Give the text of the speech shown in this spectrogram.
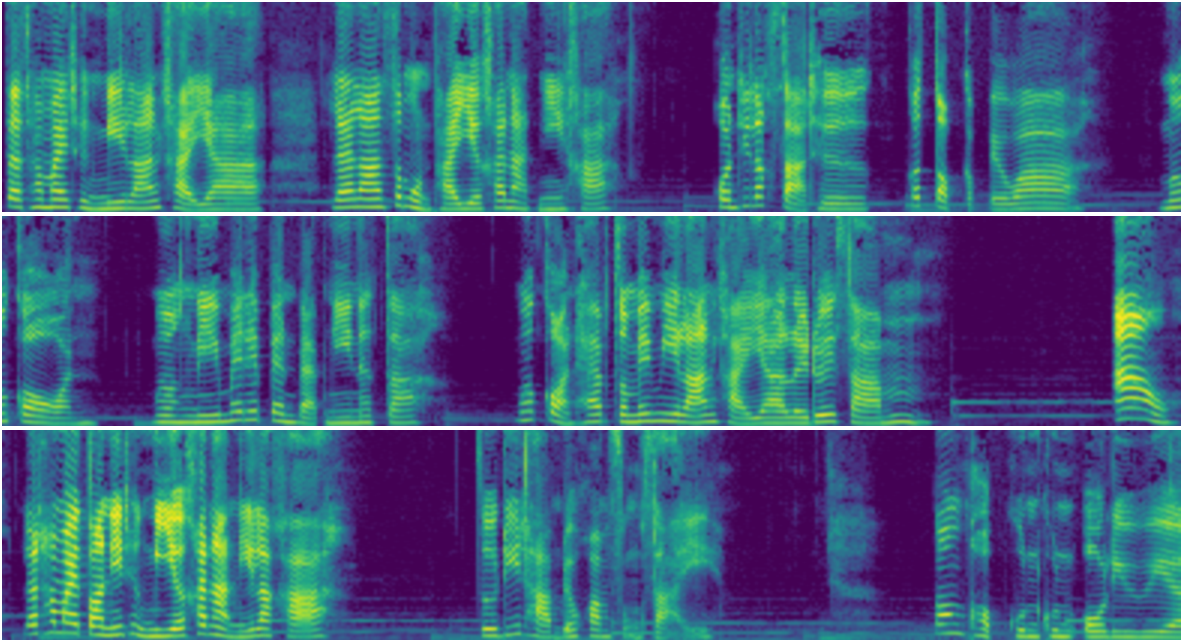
แต่ทำไมถึงมีร้านขายยา และร้านสมุนไพรเยอะขนาดนี้คะ คนที่รักษาเธอก็ตอบกลับไปว่า เมื่อก่อน เมืองนี้ไม่ได้เป็นแบบนี้นะจ๊ะ เมื่อก่อนแทบจะไม่มีร้านขายยาเลยด้วยซ้ำ อ้าว แล้วทำไมตอนนี้ถึงมีเยอะขนาดนี้ล่ะคะ จูดี้ถามด้วยความสงสัย ต้องขอบคุณคุณโอลิเวีย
